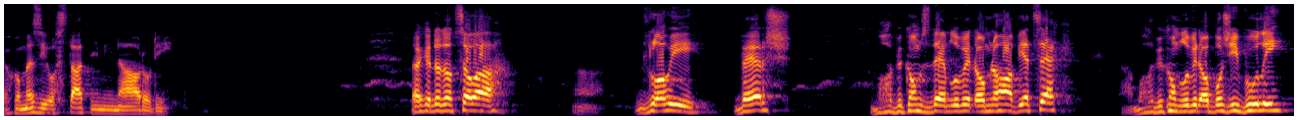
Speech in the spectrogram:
jako mezi ostatními národy. Tak je to docela dlouhý verš. Mohli bychom zde mluvit o mnoha věcech. Mohli bychom mluvit o boží vůli.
